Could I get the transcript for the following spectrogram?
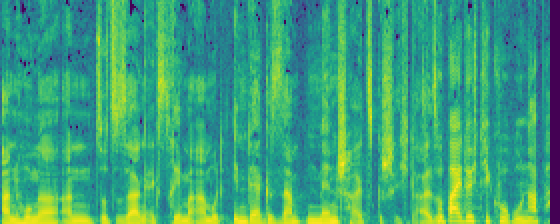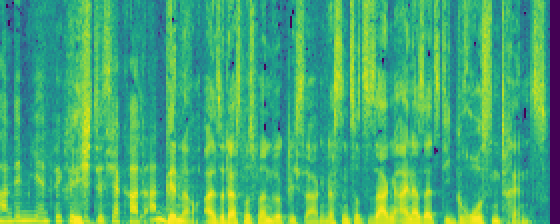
an Hunger, an sozusagen extreme Armut in der gesamten Menschheitsgeschichte. Also Wobei durch die Corona-Pandemie entwickelt sich das ja gerade an. Genau, also das muss man wirklich sagen. Das sind sozusagen einerseits die großen Trends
